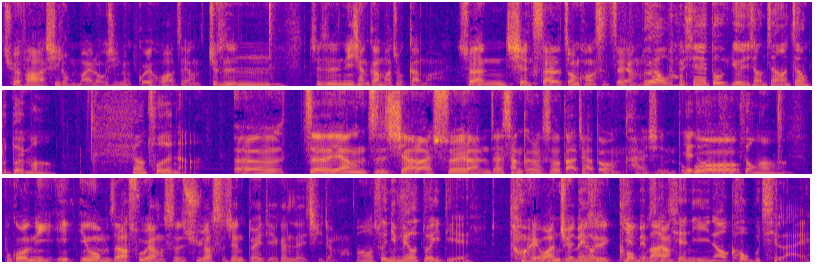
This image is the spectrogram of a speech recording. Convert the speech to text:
缺乏系统脉络性的规划，这样子就是，嗯，就是你想干嘛就干嘛。虽然现在的状况是这样，对啊，我觉得现在都有点像这样，这样不对吗？这样错在哪？呃，这样子下来，虽然在上课的时候大家都很开心，不过轻松啊。不过你因因为我们知道素养是需要时间堆叠跟累积的嘛，哦，所以你没有堆叠，对，完全就是没有，也没办法迁移，然后扣不起来。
